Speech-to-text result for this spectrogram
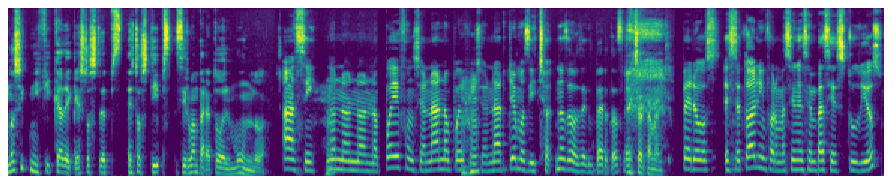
No significa de que estos tips, estos tips sirvan para todo el mundo. Ah, sí. No, no, no, no. Puede funcionar, no puede funcionar. Ya hemos dicho, no somos expertos. Exactamente. Pero este, toda la información es en base a estudios,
